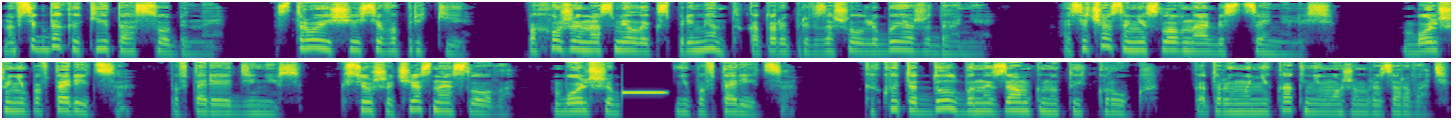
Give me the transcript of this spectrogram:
но всегда какие-то особенные, строящиеся вопреки, похожие на смелый эксперимент, который превзошел любые ожидания. А сейчас они словно обесценились. «Больше не повторится», — повторяет Денис. «Ксюша, честное слово, больше, не повторится». Какой-то долбанный замкнутый круг. который мы никак не можем разорвать.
